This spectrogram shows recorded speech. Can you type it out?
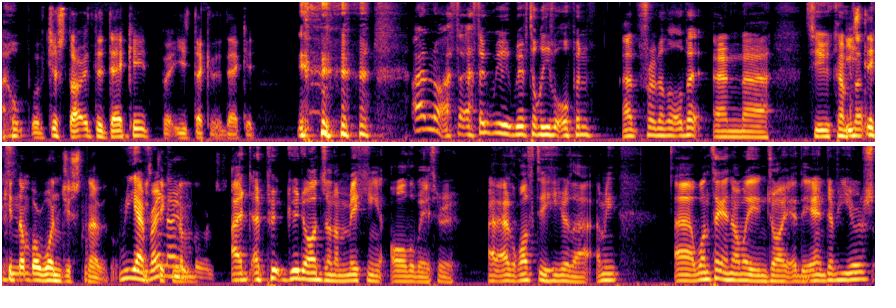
I hope. We've just started the decade, but he's dick of the decade. I don't know. I, th- I think we, we have to leave it open uh, for a little bit and uh, see who comes He's up. taking number one just now, though. Yeah, he's right now- I'd, I'd put good odds on him making it all the way through. I'd, I'd love to hear that. I mean, uh, one thing I normally enjoy at the end of years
